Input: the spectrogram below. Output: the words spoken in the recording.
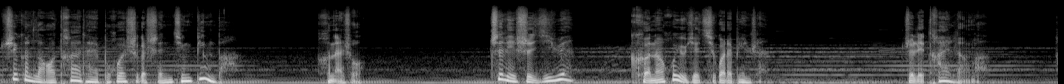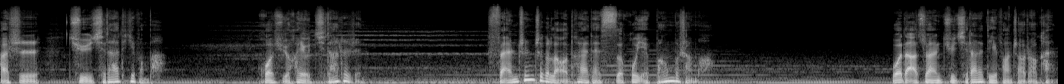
这个老太太不会是个神经病吧？很难说。这里是医院，可能会有些奇怪的病人。这里太冷了。还是去其他地方吧，或许还有其他的人。反正这个老太太似乎也帮不上忙。我打算去其他的地方找找看，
